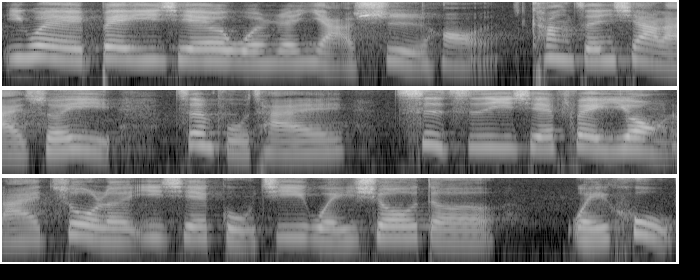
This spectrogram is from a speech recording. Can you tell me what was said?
因为被一些文人雅士哈、抗争下来，所以政府才斥资一些费用来做了一些古迹维修的维护。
